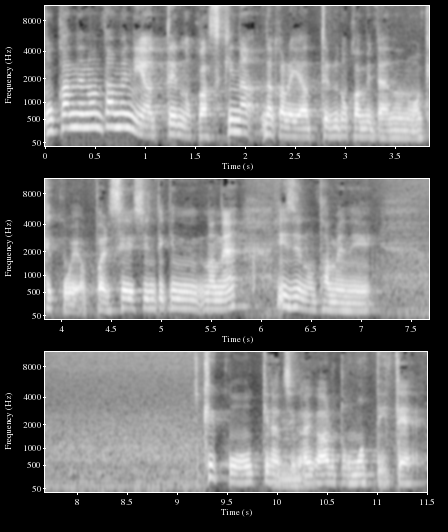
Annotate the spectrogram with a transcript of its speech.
お金のためにやってるのか好きなだからやってるのかみたいなのは結構やっぱり精神的なね維持のために結構大きな違いがあると思っていて、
